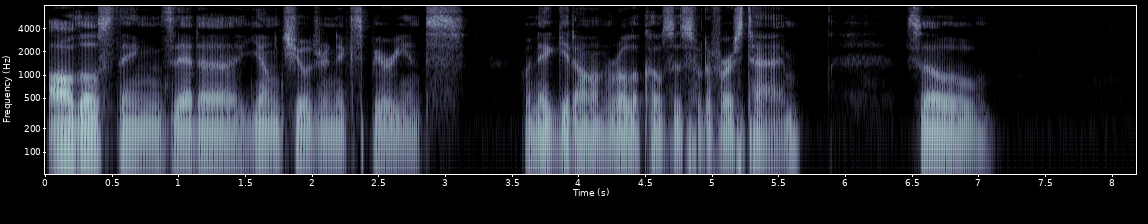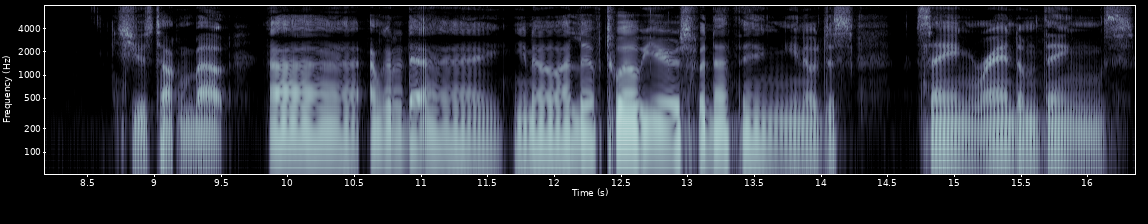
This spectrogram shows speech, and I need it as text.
all those things that uh, young children experience when they get on roller coasters for the first time. So she was talking about uh, I'm gonna die. You know, I lived 12 years for nothing. You know, just saying random things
